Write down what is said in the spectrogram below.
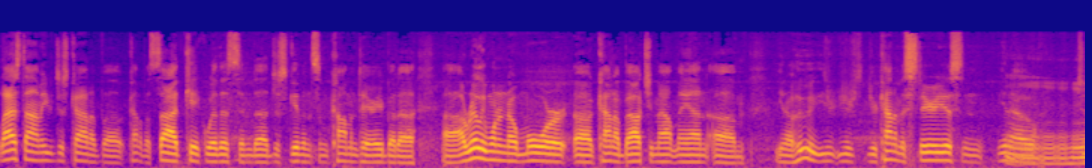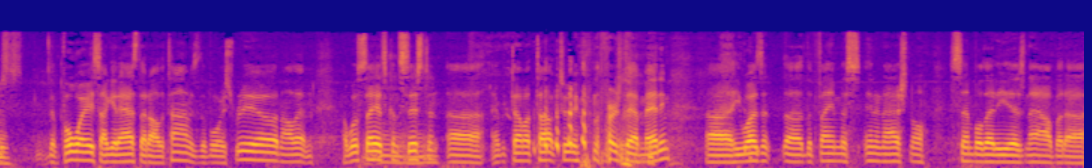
last time he was just kind of uh, kind of a sidekick with us and uh, just giving some commentary. But uh, uh, I really want to know more, uh, kind of about you, Mount Man. Um, you know who you- you're. You're kind of mysterious, and you know Mm-hmm. just the voice. I get asked that all the time. Is the voice real and all that? And I will say it's consistent. Uh, every time I talk to him, the first day I met him, uh, he wasn't uh, the famous international symbol that he is now, but uh,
